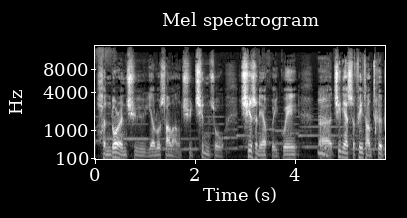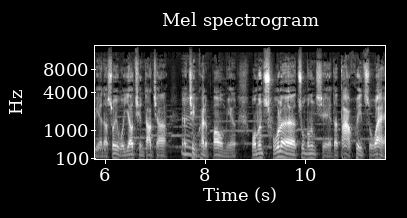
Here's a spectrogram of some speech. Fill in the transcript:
很多人去耶路撒冷去庆祝七十年回归，呃，今年是非常特别的，所以我邀请大家呃尽快的报名。我们除了祝棚节的大会之外，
